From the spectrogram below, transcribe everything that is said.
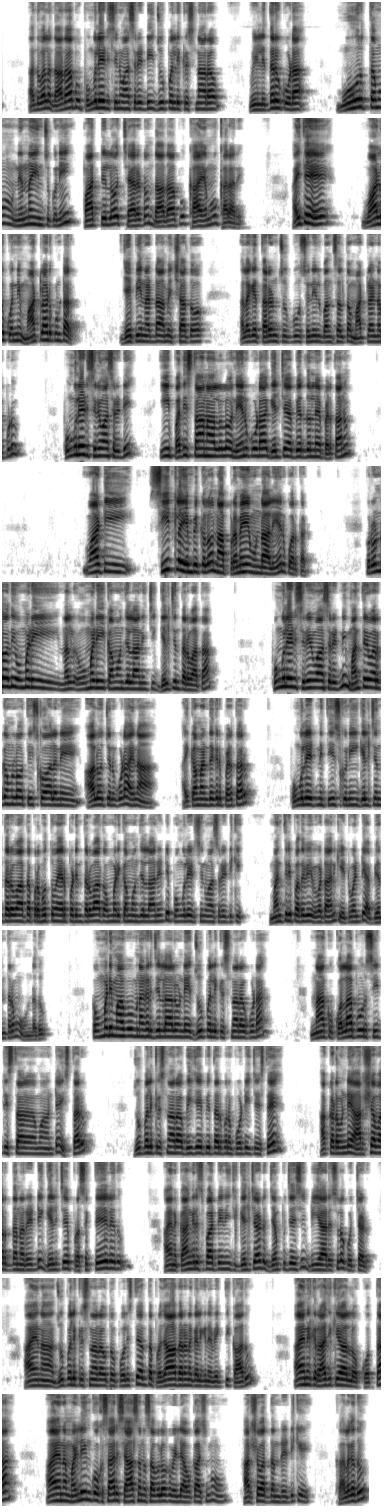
అందువల్ల దాదాపు పొంగులేటి శ్రీనివాసరెడ్డి జూపల్లి కృష్ణారావు వీళ్ళిద్దరూ కూడా ముహూర్తము నిర్ణయించుకుని పార్టీలో చేరటం దాదాపు ఖాయము ఖరారి. అయితే వాళ్ళు కొన్ని మాట్లాడుకుంటారు. జేపీ నడ్డా అమిత్ షాతో అలాగే తరుణ్ చుగ్గు సునీల్ బన్సల్తో మాట్లాడినప్పుడు పొంగులేటి శ్రీనివాసరెడ్డి ఈ పది స్థానాలలో నేను కూడా గెలిచే అభ్యర్థులనే పెడతాను. వాటి సీట్ల ఎంపికలో నా ప్రమేయం ఉండాలి అని కోరతాడు. రెండోది ఉమ్మడి నల్ ఉమ్మడి ఖమ్మం జిల్లా నుంచి గెలిచిన తర్వాత పొంగులేటి శ్రీనివాసరెడ్డిని మంత్రివర్గంలో తీసుకోవాలనే ఆలోచన కూడా ఆయన హైకమాండ్ దగ్గర పెడతారు. పొంగులేటిని తీసుకుని గెలిచిన తర్వాత ప్రభుత్వం ఏర్పడిన తర్వాత ఉమ్మడి ఖమ్మం జిల్లా నుండి పొంగులేటి శ్రీనివాసరెడ్డికి మంత్రి పదవి ఇవ్వటానికి ఎటువంటి అభ్యంతరం ఉండదు. ఉమ్మడి మహబూబ్ నగర్ జిల్లాలో ఉండే జూపల్లి కృష్ణారావు కూడా నాకు కొల్లాపూర్ సీట్ ఇస్తామా అంటే ఇస్తారు. జూపల్లి కృష్ణారావు బీజేపీ తరపున పోటీ చేస్తే అక్కడ ఉండే హర్షవర్ధన రెడ్డి గెలిచే ప్రసక్తే లేదు. ఆయన కాంగ్రెస్ పార్టీ నుంచి గెలిచాడు జంప్ చేసి బీఆర్ఎస్లోకి వచ్చాడు. ఆయన జూపల్లి కృష్ణారావుతో పోలిస్తే అంత ప్రజాదరణ కలిగిన వ్యక్తి కాదు. ఆయనకి రాజకీయాల్లో కొత్త. ఆయన మళ్ళీ ఇంకొకసారి శాసనసభలోకి వెళ్ళే అవకాశము హర్షవర్ధన్ రెడ్డికి కలగదు.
